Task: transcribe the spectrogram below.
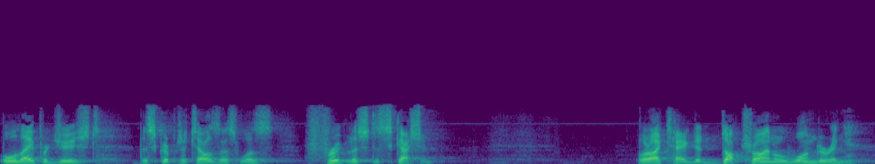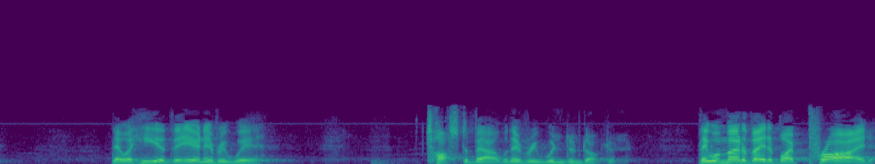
All they produced, the scripture tells us, was fruitless discussion. Or I tagged it doctrinal wandering. They were here, there, and everywhere, tossed about with every wind and doctrine. They were motivated by pride.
